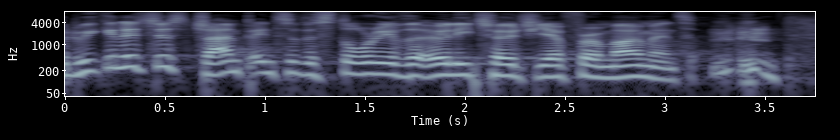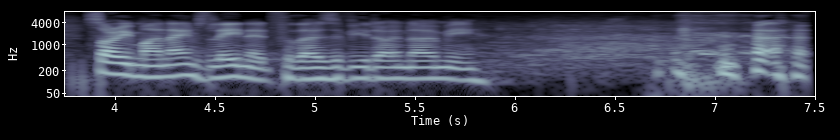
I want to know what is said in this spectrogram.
but we're going to just jump into the story of the early church here for a moment. Sorry, my name's Leonard, for those of you who don't know me.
